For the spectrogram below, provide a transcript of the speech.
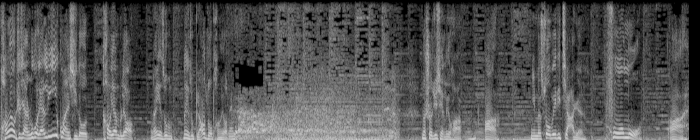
朋友之间如果连利益关系都考验不了，那也就那也就不要做朋友了。我说句心里话啊，你们所谓的家人、父母啊、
